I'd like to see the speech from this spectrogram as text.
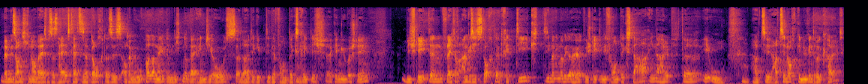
Wenn man jetzt auch nicht genau weiß, was das heißt, heißt es ja doch, dass es auch im EU-Parlament und nicht nur bei NGOs Leute gibt, die der Frontex mhm. kritisch äh, gegenüberstehen. Wie steht denn, vielleicht auch angesichts doch der Kritik, die man immer wieder hört, wie steht denn die Frontex da innerhalb der EU? Hat sie, hat sie noch genügend Rückhalt?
